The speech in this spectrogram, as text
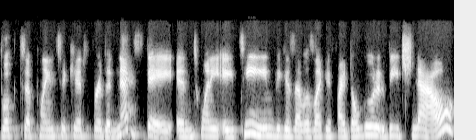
booked a plane ticket for the next day in 2018 because I was like, if I don't go to the beach now,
